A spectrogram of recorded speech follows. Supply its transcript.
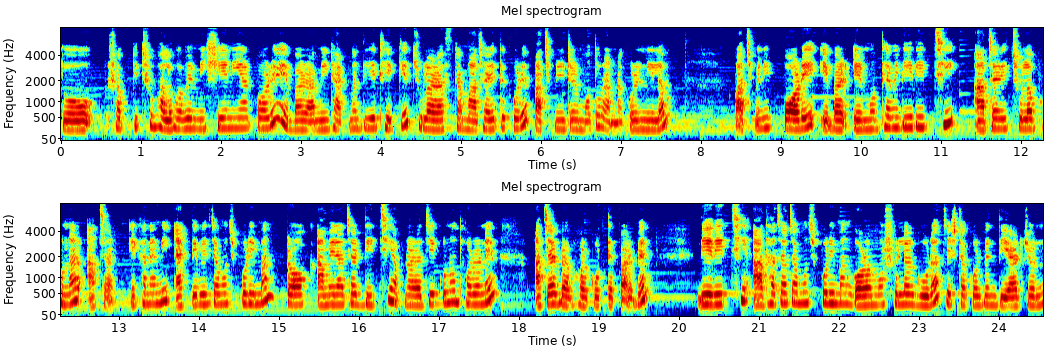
তো সব কিছু ভালোভাবে মিশিয়ে নেওয়ার পরে এবার আমি ঢাকনা দিয়ে ঢেকে চুলার আঁচটা মাঝারিতে করে পাঁচ মিনিটের মতো রান্না করে নিলাম। পাঁচ মিনিট পরে এবার এর মধ্যে আমি দিয়ে দিচ্ছি আচারের ছোলা ভুনার আচার। এখানে আমি এক টেবিল চামচ পরিমাণ টক আমের আচার দিচ্ছি। আপনারা যে কোনো ধরনের আচার ব্যবহার করতে পারবেন। দিয়ে দিচ্ছি আধা চা চামচ পরিমাণ গরম মশলার গুঁড়া, চেষ্টা করবেন দেওয়ার জন্য।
